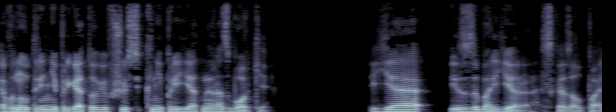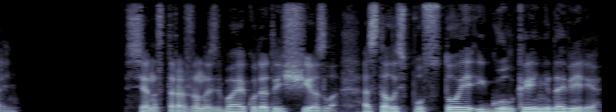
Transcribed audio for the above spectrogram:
внутренне приготовившись к неприятной разборке. «Я из-за барьера», — сказал парень. Вся настороженность Бая куда-то исчезла, осталось пустое и гулкое недоверие.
